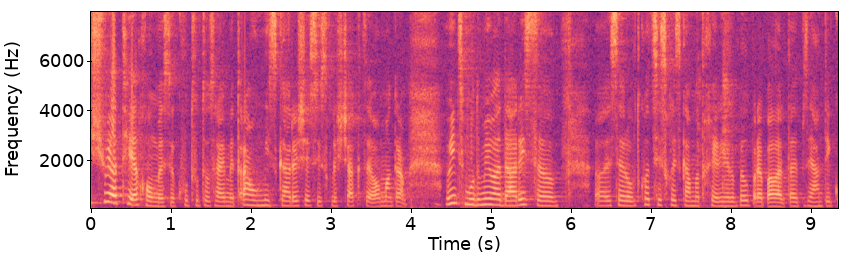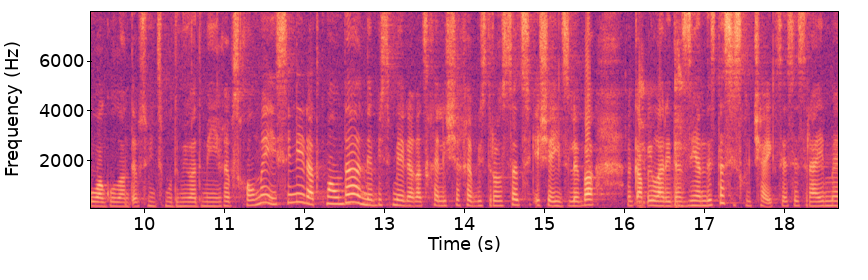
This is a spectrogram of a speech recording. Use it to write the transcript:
იშვიათია ხოლმე ესე ქუთუთოს რაიმე ტრაუმის გარეშე სისხლის ჩაქცევა, მაგრამ ვინც მუდმივად არის ესე რომ ვთქვათ სისხლის გამოთხერიერებელ პრეპარატებზე, ანტიკოაგულანტებს, ვინც მუდმივად მიიღებს ხოლმე, ისინი რა თქმა უნდა ნებისმიერ რაღაც ხელის შეხების დროსაც კი შეიძლება კაპილარი დაზიანდეს და სისხლი ჩაიქცეს. ეს რაიმე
